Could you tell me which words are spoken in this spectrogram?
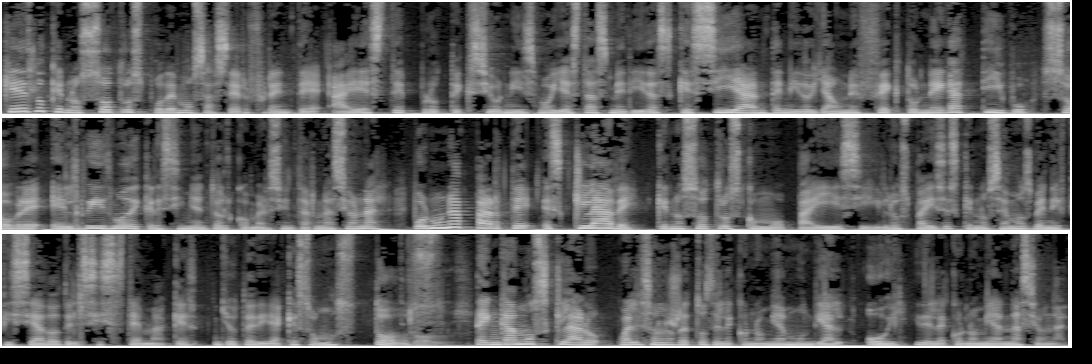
¿qué es lo que nosotros podemos hacer frente a este proteccionismo y estas medidas que sí han tenido ya un efecto negativo sobre el ritmo de crecimiento del comercio internacional? Por una parte, es clave que nosotros como país y los países que nos hemos beneficiado del sistema, que yo te diría que somos todos, tengamos claro cuáles son los retos de la economía mundial hoy y de la economía nacional.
